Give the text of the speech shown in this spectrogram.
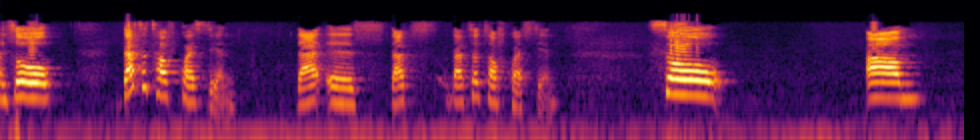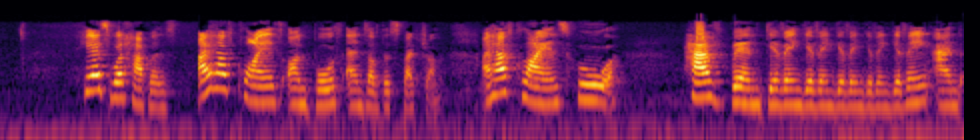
And so that's a tough question. That is that's that's a tough question. So um here's what happens. I have clients on both ends of the spectrum. I have clients who have been giving, giving, giving, giving, giving, and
